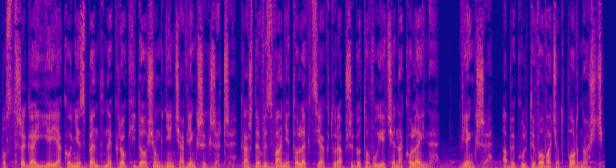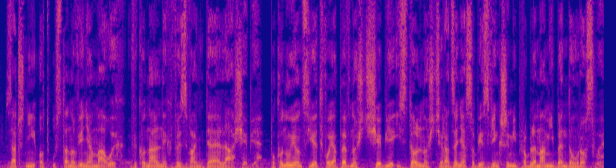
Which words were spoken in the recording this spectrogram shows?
postrzegaj je jako niezbędne kroki do osiągnięcia większych rzeczy. Każde wyzwanie to lekcja, która przygotowuje cię na kolejne. Większe. Aby kultywować odporność, zacznij od ustanowienia małych, wykonalnych wyzwań DLA siebie. Pokonując je, twoja pewność siebie i zdolność radzenia sobie z większymi problemami będą rosły.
